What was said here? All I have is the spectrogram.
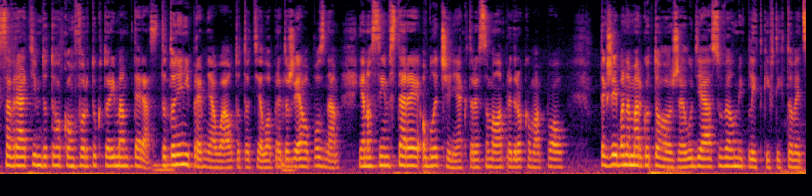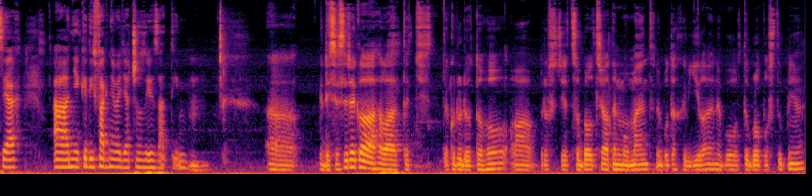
sa vrátim do toho komfortu, ktorý mám teraz. Mm. Toto není pre mňa wow, toto telo, pretože mm. ja ho poznám. Ja nosím staré oblečenia, ktoré som mala pred rokom a pol. Takže iba na margo toho, že ľudia sú veľmi plitky v týchto veciach a niekedy fakt nevedia, čo je za tým. Mm. Uh, když jsi si řekla, hele, teď jako jdu do toho a prostě co byl třeba ten moment, nebo ta chvíle, nebo to bylo postupně?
